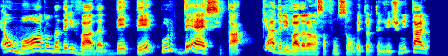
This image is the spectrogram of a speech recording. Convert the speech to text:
é o módulo da derivada dt por ds, tá? Que é a derivada da nossa função vetor tangente unitário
